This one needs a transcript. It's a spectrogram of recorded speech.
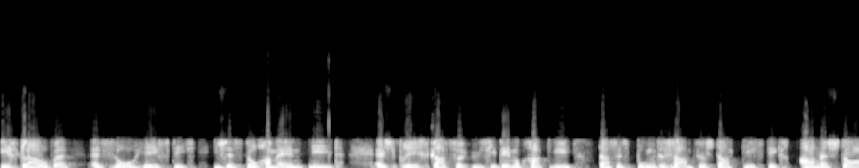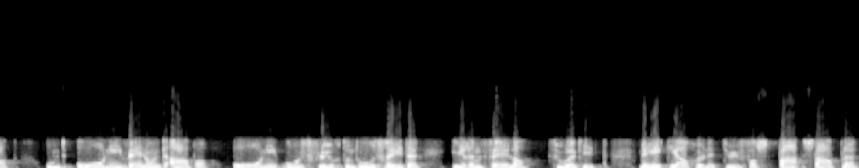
Ich glaube, so heftig ist es doch am Ende nicht. Es spricht gerade für unsere Demokratie, dass das Bundesamt für Statistik ansteht und ohne Wenn und Aber, ohne Ausflüchte und Ausreden ihren Fehler zugibt. Man hätte auch können tiefer stapeln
